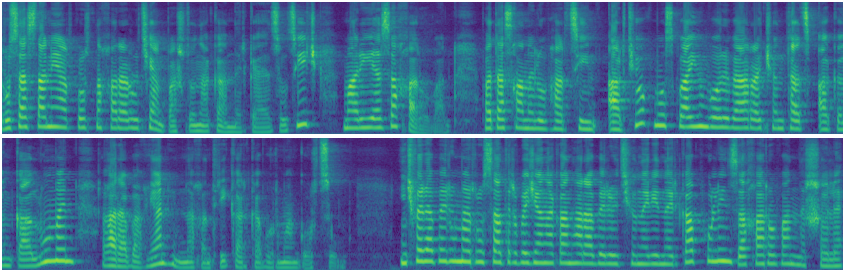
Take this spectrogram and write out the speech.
Ռուսաստանի արտգործնախարարության պաշտոնական ներկայացուցիչ Մարիա Զախարովան։ Պատասխանելով հարցին, արդյոք Մոսկվայում որևէ առաջընթաց ակնկալում են Ղարաբաղյան հիմնախնդրի կարգավորման կարգավորման գործում։ Ինչ վերաբերում է ռուս-ադրբեջանական հարաբերությունների ներկա փուլին, Զախարովան նշել է.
